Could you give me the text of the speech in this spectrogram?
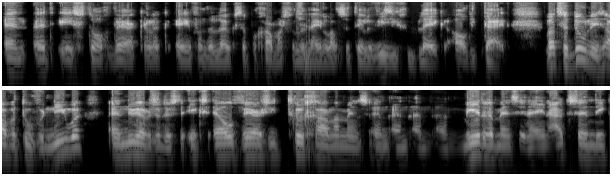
En het is toch werkelijk een van de leukste programma's van de Nederlandse televisie gebleken. Al die tijd. Wat ze doen is af en toe vernieuwen. En nu hebben ze dus de XL-versie. Teruggaan naar mensen en, en, en, en, meerdere mensen in één uitzending.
